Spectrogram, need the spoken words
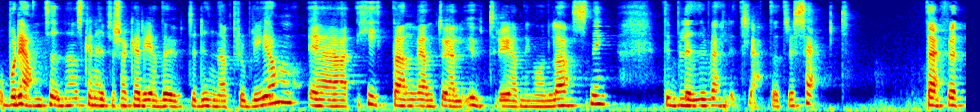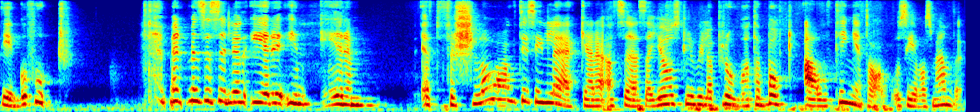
och på den tiden ska ni försöka reda ut dina problem, eh, hitta en eventuell utredning och en lösning. Det blir väldigt lätt ett recept. Därför att det går fort. Men, men Cecilia, är det, in, är det ett förslag till sin läkare att säga så här, jag skulle vilja prova att ta bort allting ett tag och se vad som händer?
